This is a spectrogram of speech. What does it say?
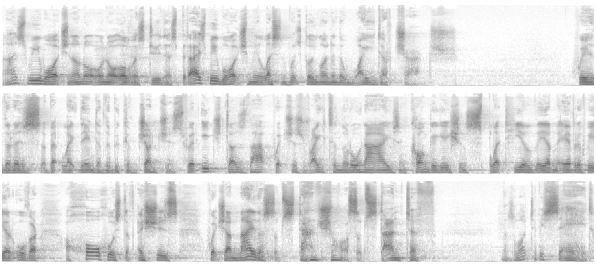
as we watch, and I know not all of us do this, but as we watch and we listen to what's going on in the wider church, where there is a bit like the end of the book of Judges, where each does that which is right in their own eyes, and congregations split here, there, and everywhere over a whole host of issues which are neither substantial or substantive. There's a lot to be said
